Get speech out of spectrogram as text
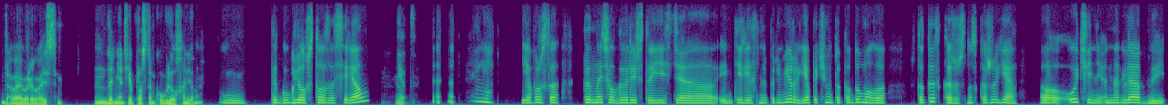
давай, вырывайся. Да нет, я просто гуглил, ходил. Ты гуглил, что за сериал? Нет. Я просто... Ты начал говорить, что есть э, интересный пример. Я почему-то подумала, что ты скажешь, но скажу я. Э, Очень наглядный,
